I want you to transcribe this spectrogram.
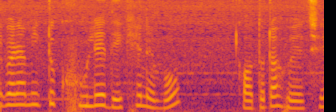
এবার আমি একটু খুলে দেখে নেব কতটা হয়েছে।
